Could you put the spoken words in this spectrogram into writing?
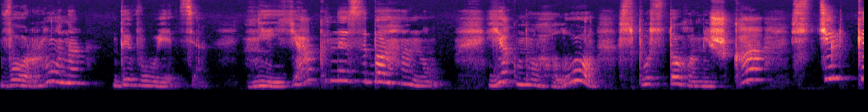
ворона дивується. Ніяк не збагну, як могло з пустого мішка стільки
